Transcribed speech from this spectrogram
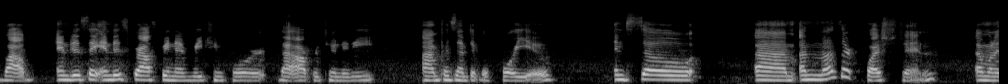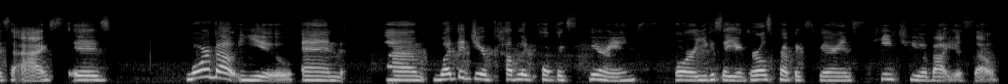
wow. And just say and just grasping and reaching for that opportunity um, presented before you. And so um, another question I wanted to ask is more about you and um, what did your public prep experience, or you could say your girls prep experience, teach you about yourself?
